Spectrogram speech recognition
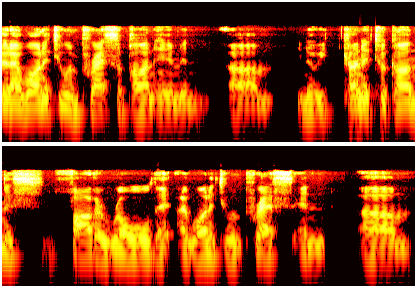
that I wanted to impress upon him. And, um, you know, he kind of took on this father role that I wanted to impress. And um,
